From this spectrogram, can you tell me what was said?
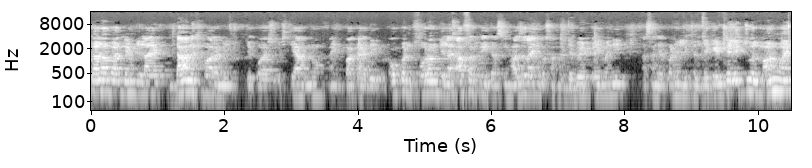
کالابا گیا ڈان اخبار میں اشتہار دنوں باقاعد اوپن فورم کے آفر کی حاضر آئیں۔ ڈبیٹ ہاں کئی وی اب پڑھے لکھے انٹلیکچل مجھے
